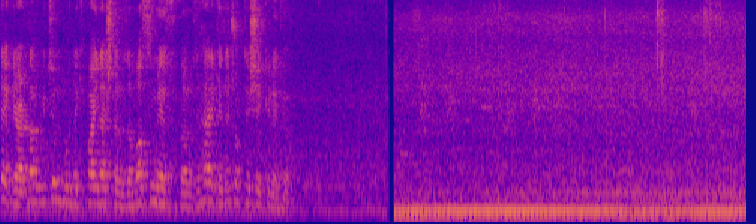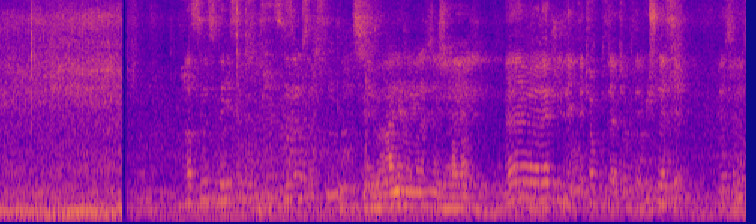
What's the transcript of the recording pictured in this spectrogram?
Tekrardan bütün buradaki paydaşlarımıza, basın mensuplarımıza, herkese çok teşekkür ediyorum. Nasılsınız siz de iyisiniz? Siz de misiniz? Ailen olarak. Ee, hep birlikte çok güzel çok güzel. Üç nesil diyorsunuz.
